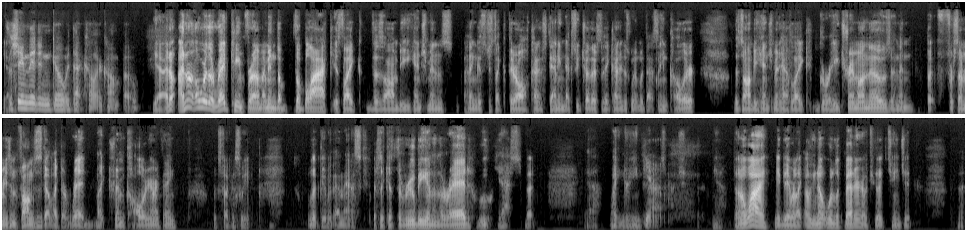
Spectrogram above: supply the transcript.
yeah. it's a shame they didn't go with that color combo yeah i don't i don't know where the red came from i mean the the black is like the zombie henchmen's i think it's just like they're all kind of standing next to each other so they kind of just went with that same color the zombie henchmen have like gray trim on those and then but for some reason fong's has got like a red like trim collar and everything looks fucking sweet look good with that mask especially because the ruby and then the red ooh yes but yeah white and green yeah yeah don't know why maybe they were like oh you know what would look better oh you like to change it but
